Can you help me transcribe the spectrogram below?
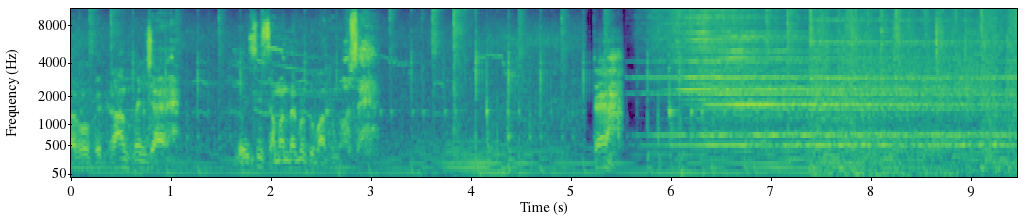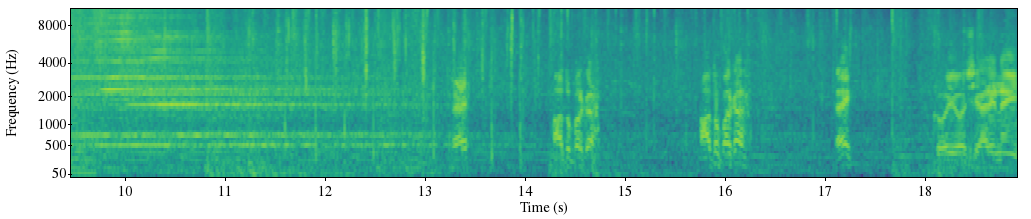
बार वो विक्रांत मिल जाए तो इसी समंदर में डुबा दूँगा उसे। दया। हाथ ऊपर कर। हाथ ऊपर कर। ए, कोई होशियारी नहीं।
